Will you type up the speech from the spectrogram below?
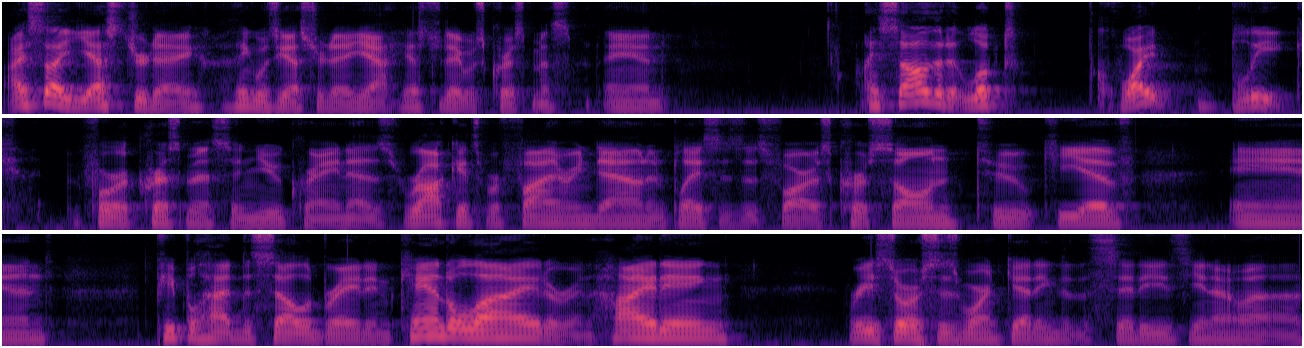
I saw yesterday, I think it was yesterday, yeah, yesterday was Christmas, and I saw that it looked quite bleak for a Christmas in Ukraine as rockets were firing down in places as far as Kherson to Kiev, and people had to celebrate in candlelight or in hiding. Resources weren't getting to the cities. You know, uh,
